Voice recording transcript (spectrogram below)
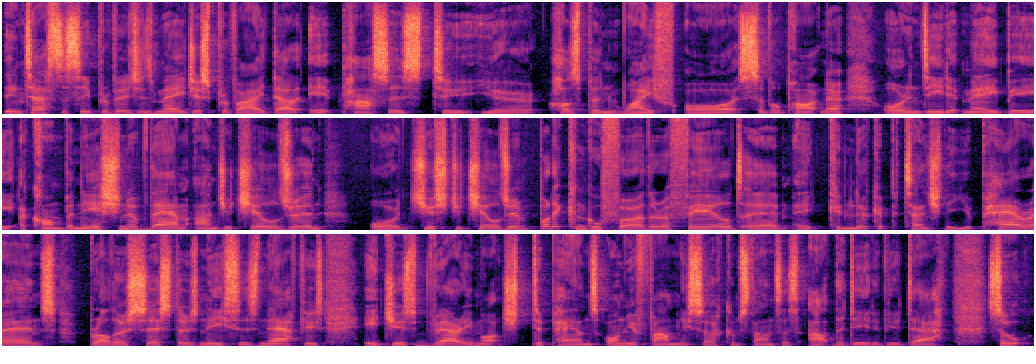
The intestacy provisions may just provide that it passes to your husband, wife, or civil partner, or indeed it may be a combination of them and your children or just your children, but it can go further afield. Um, it can look at potentially your parents, brothers, sisters, nieces, nephews. It just very much depends on your family circumstances at the date of your death. So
